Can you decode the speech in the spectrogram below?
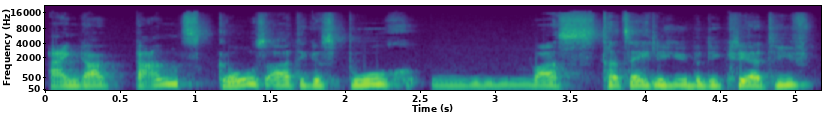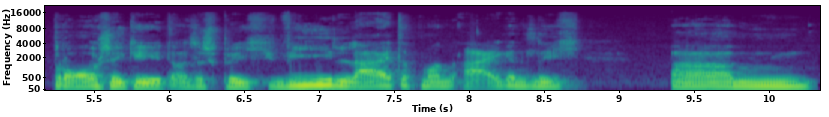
ein ganz großartiges Buch, was tatsächlich über die Kreativbranche geht. Also sprich, wie leitet man eigentlich ähm,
